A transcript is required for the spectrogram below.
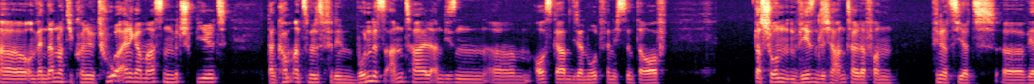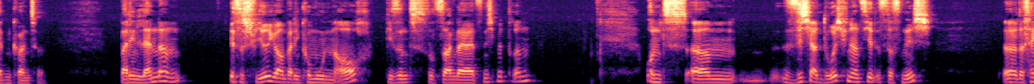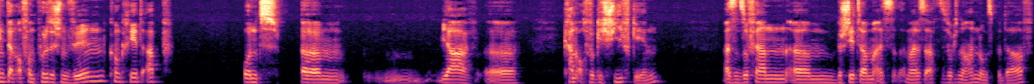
äh, und wenn dann noch die Konjunktur einigermaßen mitspielt, dann kommt man zumindest für den Bundesanteil an diesen ähm, Ausgaben, die da notwendig sind, darauf, dass schon ein wesentlicher Anteil davon finanziert äh, werden könnte. Bei den Ländern ist es schwieriger und bei den Kommunen auch. Die sind sozusagen da ja jetzt nicht mit drin. Und ähm, sicher durchfinanziert ist das nicht. Äh, das hängt dann auch vom politischen Willen konkret ab. Und ähm, ja, äh, kann auch wirklich schief gehen. Also insofern ähm, besteht da meines, meines Erachtens wirklich noch Handlungsbedarf.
